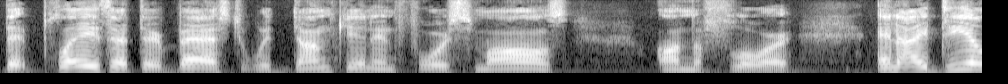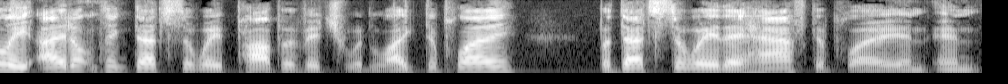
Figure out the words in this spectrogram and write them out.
that plays at their best with Duncan and four smalls on the floor. And ideally, I don't think that's the way Popovich would like to play, but that's the way they have to play. And and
